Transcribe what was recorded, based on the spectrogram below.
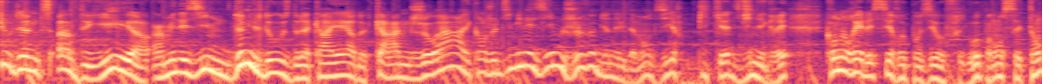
Student of the Year, un millésime 2012 de la carrière de Karan Johar. Et quand je dis millésime, je veux bien évidemment dire piquette vinaigrée qu'on aurait laissé reposer au frigo pendant 7 ans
